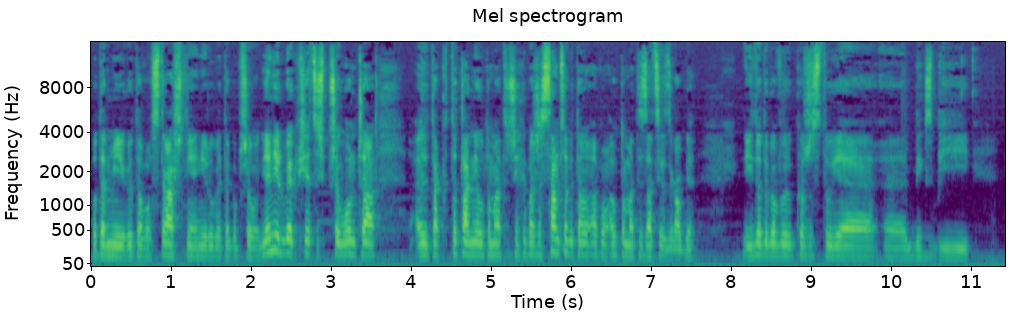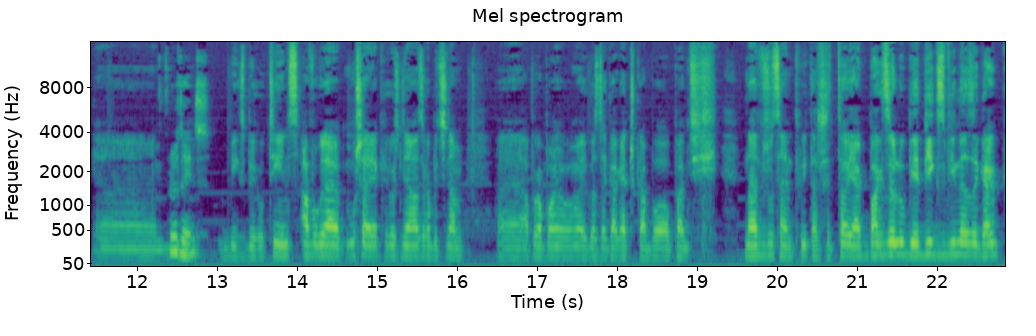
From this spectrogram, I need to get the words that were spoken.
bo ten mnie irytował strasznie, nie lubię tego przełączania. Ja nie lubię, jak mi się coś przełącza e, tak totalnie automatycznie, chyba, że sam sobie tą automatyzację zrobię. I do tego wykorzystuję e, Bixby Routines. Bixby Routines, a w ogóle muszę jakiegoś dnia zrobić nam e, a propos mojego zegareczka, bo powiem ci, nawet wrzucałem tweeta, że to jak bardzo lubię Bixby na zegarku,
